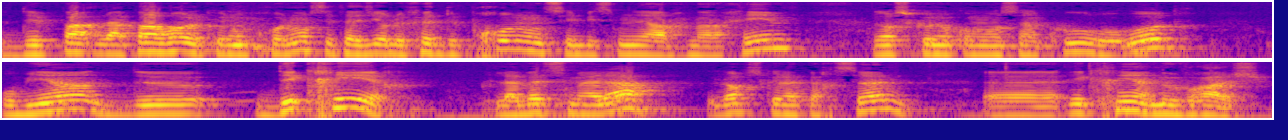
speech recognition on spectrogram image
la parole que l'on prononce, c'est-à-dire le fait de prononcer Bismillah ar-Rahim lorsque l'on commence un cours ou autre, ou bien de d'écrire la basmala lorsque la personne euh, écrit un ouvrage.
